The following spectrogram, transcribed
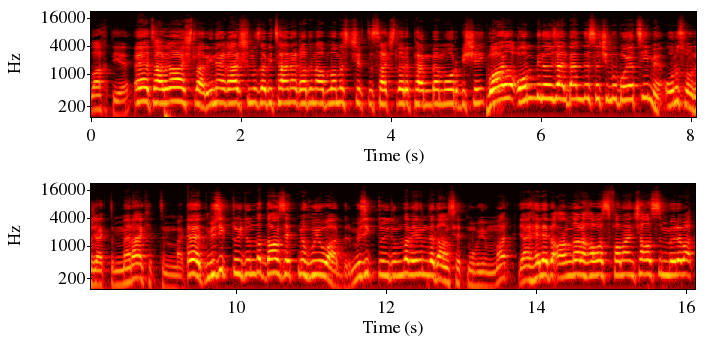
lah diye. Evet arkadaşlar yine karşımıza bir tane kadın ablamız çıktı. Saçları pembe mor bir şey. Bu arada 10.000 özel ben de saçımı boyatayım mı? Onu soracaktım merak ettim bak. Evet müzik duyduğunda dans etme huyu vardır. Müzik duyduğumda benim de dans etme huyum var. Ya hele bir Ankara havası falan çalsın böyle bak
